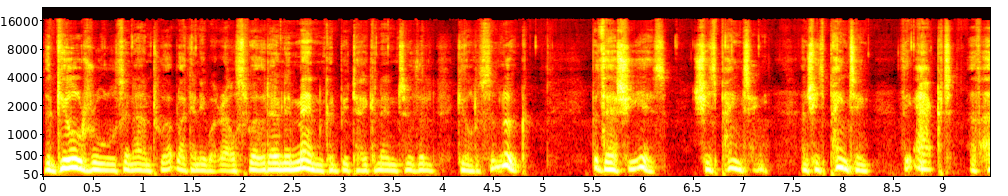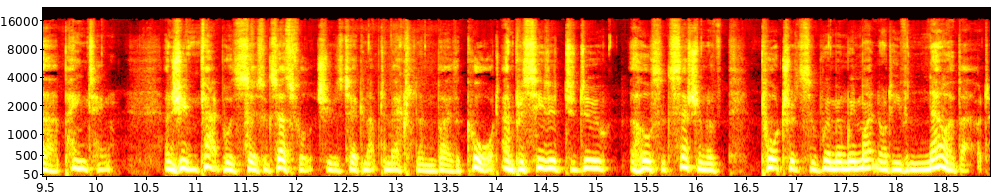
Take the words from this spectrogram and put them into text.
The guild rules in Antwerp, like anywhere else, were that only men could be taken into the Guild of St. Luke. But there she is. She's painting, and she's painting the act of her painting. And she, in fact, was so successful that she was taken up to Mechelen by the court and proceeded to do a whole succession of portraits of women we might not even know about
